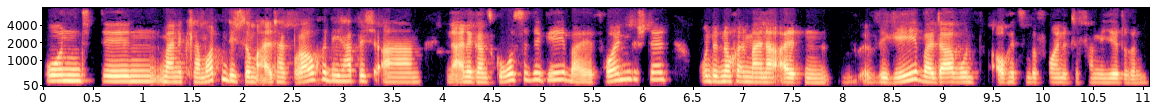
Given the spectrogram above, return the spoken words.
Und den, meine Klamotten, die ich so im Alltag brauche, die habe ich ähm, in eine ganz große WG bei Freunden gestellt und dann noch in meiner alten WG, weil da wohnt auch jetzt eine befreundete Familie drin.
